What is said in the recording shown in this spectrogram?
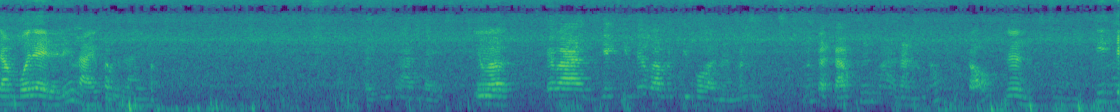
จำบ่ได้เลยได้หลายคนหลาย ไปที่ทานไป แต่ว่าแต่ว่าอย่าคิดได้ว่ามันกี่บ่อนนั่นมันมันกระจับขึ้นมานั่นเนาะเก่านั่นอืมที่ใจ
